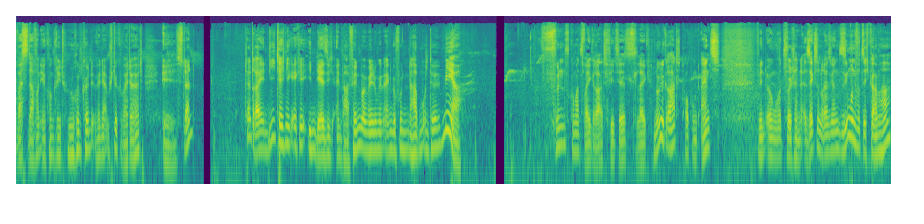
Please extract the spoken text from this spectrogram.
Was davon ihr konkret hören könnt, wenn ihr am Stück weiterhört, ist dann Teil 3, die Technikecke, in der sich ein paar Fanboy-Meldungen eingefunden haben und äh, mehr. 5,2 Grad, fehlt jetzt like 0 Grad, Taupunkt 1. Wind irgendwo zwischen 36 und 47 km/h.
